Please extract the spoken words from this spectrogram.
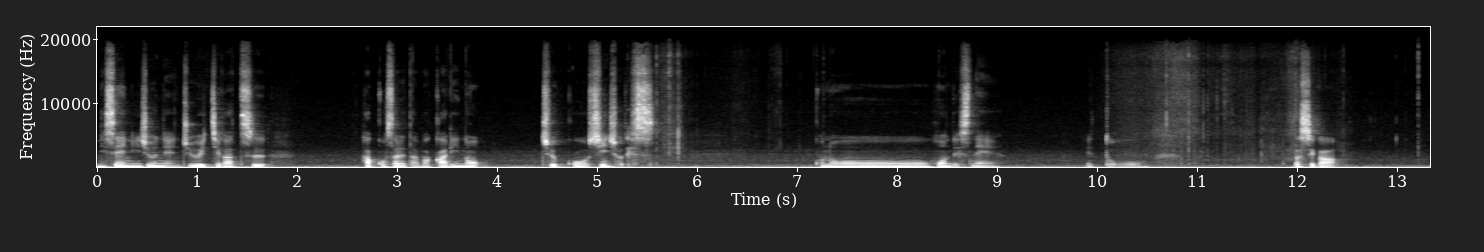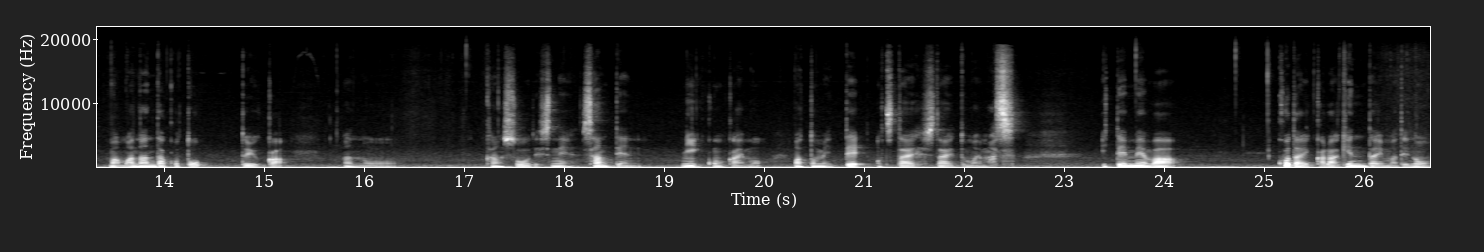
2020年11月発行されたばかりの中古新書です。この本ですね。えっと私が、まあ、学んだことというかあの感想をですね。3点に今回もまとめてお伝えしたいと思います。1点目は古代から現代までの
